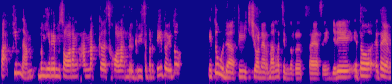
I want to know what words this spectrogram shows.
Pak Kim Nam mengirim seorang anak ke sekolah negeri seperti itu itu itu udah visioner banget sih menurut saya sih. Jadi itu itu yang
